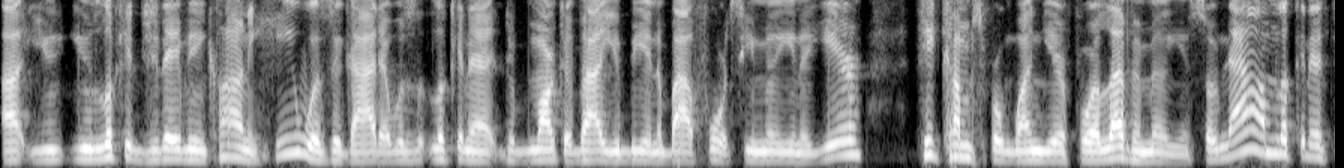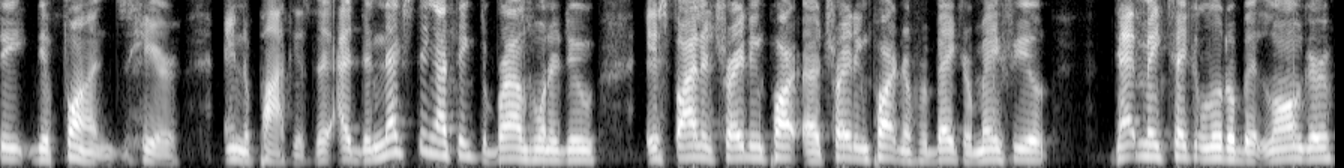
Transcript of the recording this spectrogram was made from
Uh, you you look at Jadeveon Clowney. He was a guy that was looking at the market value being about fourteen million a year. He comes for one year for eleven million. So now I'm looking at the the funds here in the pockets. The, the next thing I think the Browns want to do is find a trading part a trading partner for Baker Mayfield. That may take a little bit longer,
